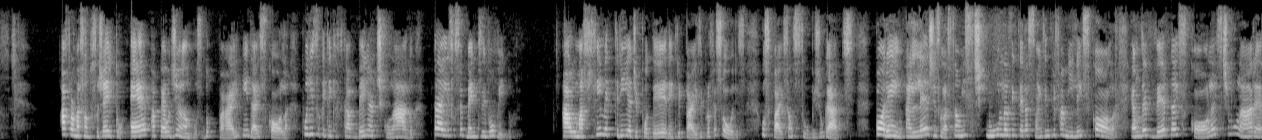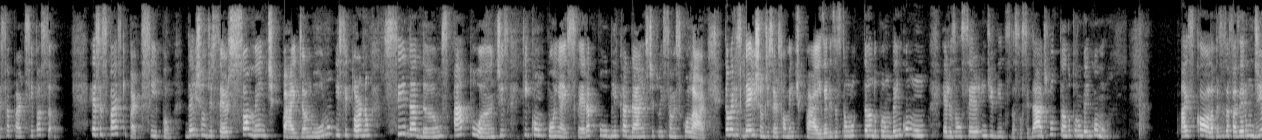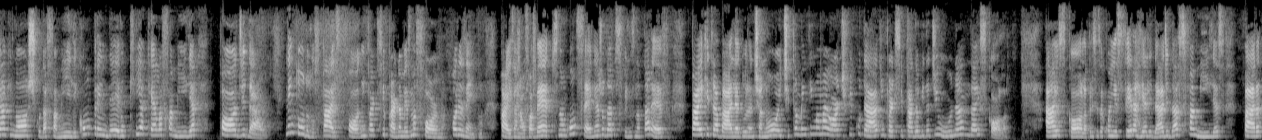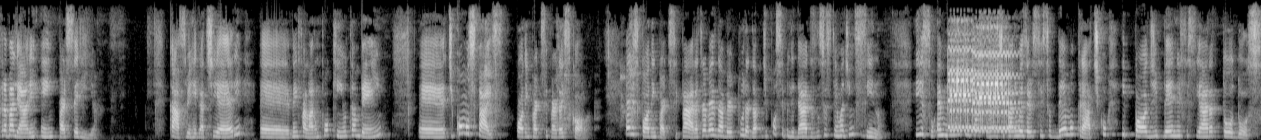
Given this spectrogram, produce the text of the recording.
A formação do sujeito é papel de ambos, do pai e da escola. Por isso que tem que estar bem articulado para isso ser bem desenvolvido. Há uma simetria de poder entre pais e professores. Os pais são subjugados. Porém, a legislação estimula as interações entre família e escola. É um dever da escola estimular essa participação. Esses pais que participam deixam de ser somente pai de aluno e se tornam cidadãos atuantes que compõem a esfera pública da instituição escolar. Então, eles deixam de ser somente pais, eles estão lutando por um bem comum, eles vão ser indivíduos da sociedade lutando por um bem comum. a escola precisa fazer um diagnóstico da família e compreender o que aquela família pode dar. Nem todos os pais podem participar da mesma forma. Por exemplo, pais analfabetos não conseguem ajudar os filhos na tarefa. Pai que trabalha durante a noite também tem uma maior dificuldade em participar da vida diurna da escola. A escola precisa conhecer a realidade das famílias para trabalharem em parceria. Castro e Regatieri é, vem falar um pouquinho também é, de como os pais podem participar da escola. Eles podem participar através da abertura de possibilidades do sistema de ensino. Isso é muito importante para o exercício democrático e pode beneficiar a todos.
